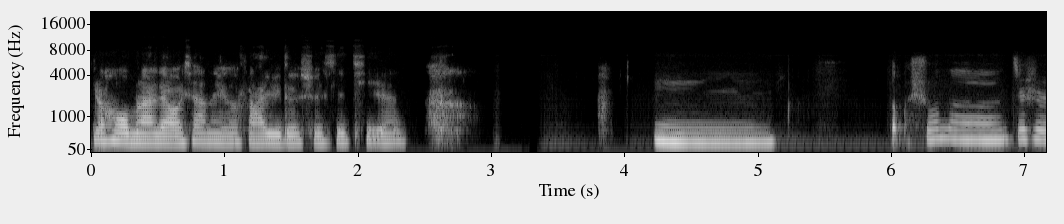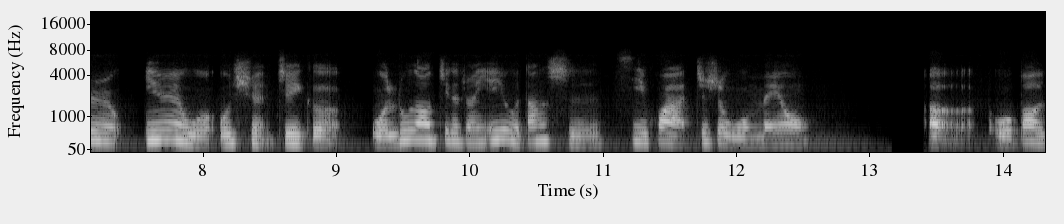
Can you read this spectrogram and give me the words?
然后我们来聊一下那个法语的学习体验。嗯，怎么说呢？就是因为我我选这个，我录到这个专业，因为我当时计划就是我没有，呃，我报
